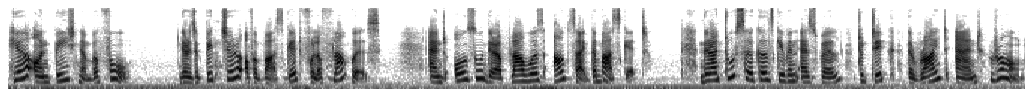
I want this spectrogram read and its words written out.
Here on page number 4, there is a picture of a basket full of flowers. And also there are flowers outside the basket. There are two circles given as well to tick the right and wrong.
